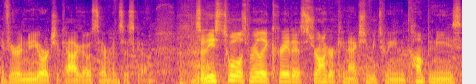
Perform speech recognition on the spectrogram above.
if you're in New York, Chicago, San Francisco. So these tools really create a stronger connection between companies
